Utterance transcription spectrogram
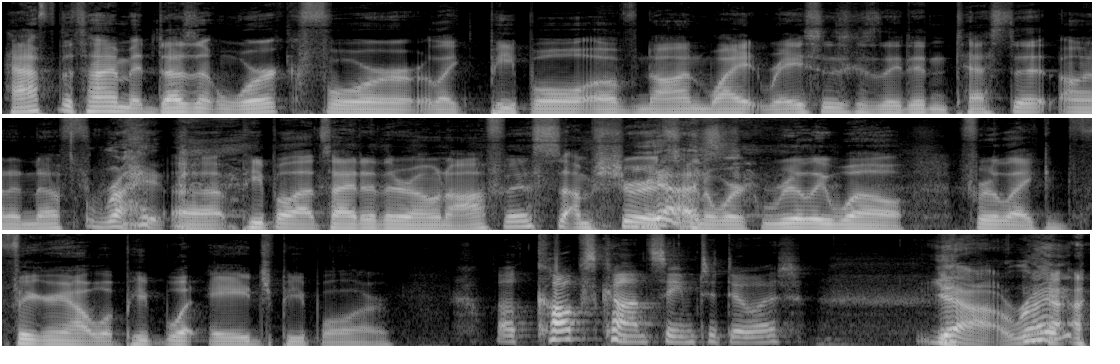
half the time it doesn't work for like people of non-white races because they didn't test it on enough Right. uh, people outside of their own office. I'm sure it's going to work really well for like figuring out what people what age people are. well, cops can't seem to do it. Yeah, right.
